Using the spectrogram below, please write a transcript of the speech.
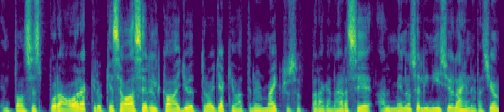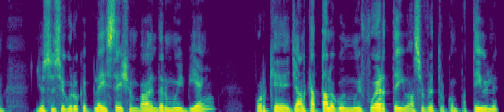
Entonces, por ahora, creo que ese va a ser el caballo de Troya que va a tener Microsoft para ganarse al menos el inicio de la generación. Yo estoy seguro que PlayStation va a vender muy bien, porque ya el catálogo es muy fuerte y va a ser retrocompatible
